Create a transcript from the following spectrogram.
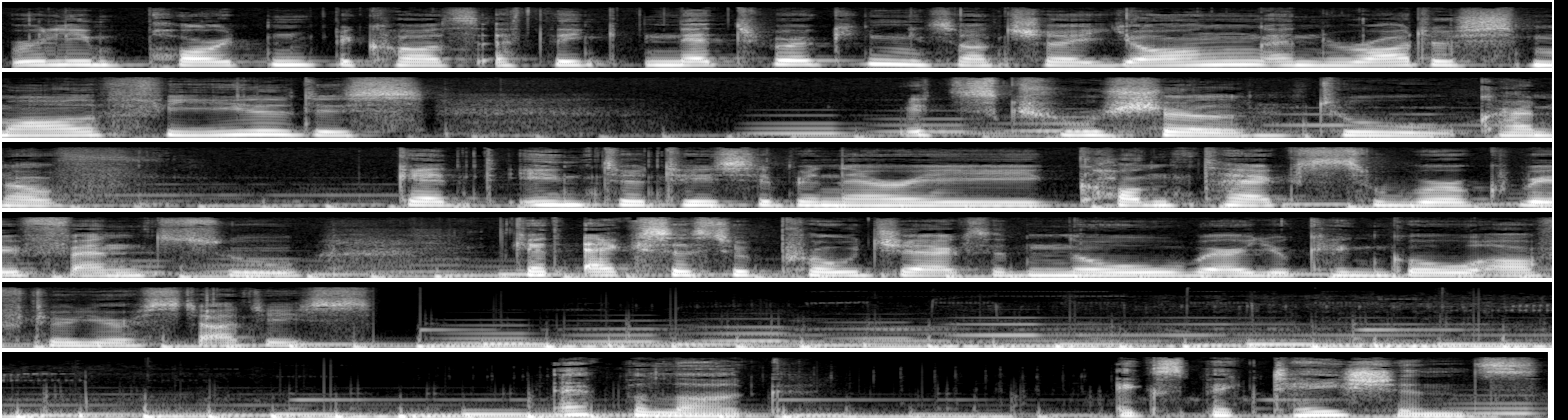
really important because I think networking in such a young and rather small field is it's crucial to kind of get interdisciplinary contacts to work with and to get access to projects and know where you can go after your studies. Epilogue Expectations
